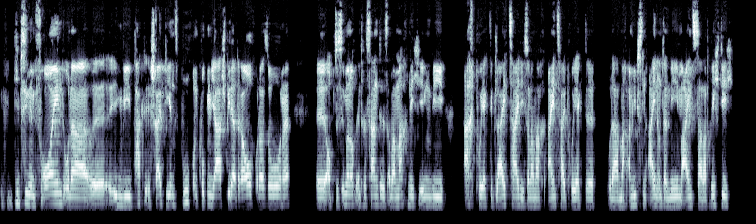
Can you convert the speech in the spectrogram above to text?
gib sie einem Freund oder äh, irgendwie pack, schreib die ins Buch und guck ein Jahr später drauf oder so, ne? äh, ob das immer noch interessant ist, aber mach nicht irgendwie acht Projekte gleichzeitig, sondern mach ein, zwei Projekte oder mach am liebsten ein Unternehmen, ein Startup richtig.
